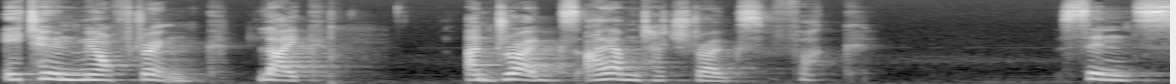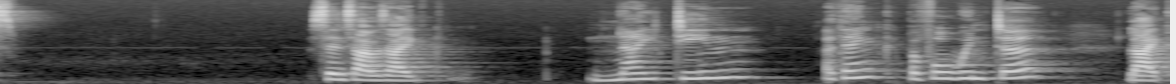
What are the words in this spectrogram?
It turned me off drink. Like, and drugs. I haven't touched drugs. Fuck. Since. Since I was like nineteen, I think, before winter. Like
